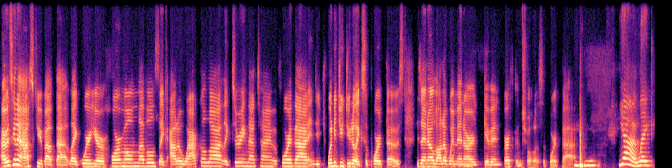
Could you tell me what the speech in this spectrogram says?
I was gonna ask you about that. Like, were your hormone levels like out of whack a lot, like during that time, before that, and did what did you do to like support those? Because I know a lot of women are given birth control to support that. Mm-hmm. Yeah, like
